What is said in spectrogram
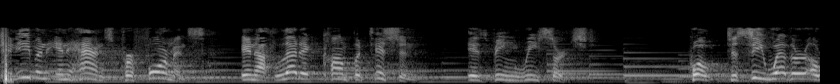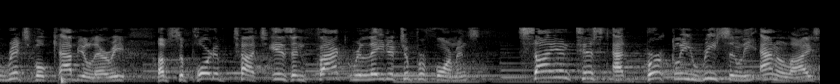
can even enhance performance in athletic competition is being researched. Quote, to see whether a rich vocabulary of supportive touch is in fact related to performance, scientists at Berkeley recently analyzed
